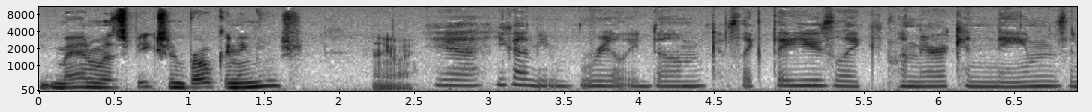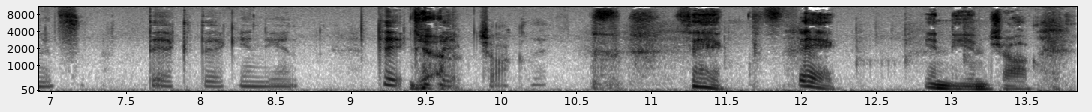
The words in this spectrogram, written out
you man with speaks in broken English. Anyway, Yeah, you gotta be really dumb, because like they use like American names, and it's thick, thick Indian, thick, Yeah. thick chocolate. thick, thick Indian chocolate.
